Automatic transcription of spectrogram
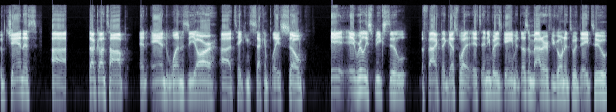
with Janice uh, stuck on top and and one ZR uh, taking second place. So it, it really speaks to the fact that guess what? It's anybody's game. It doesn't matter if you're going into a day two.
